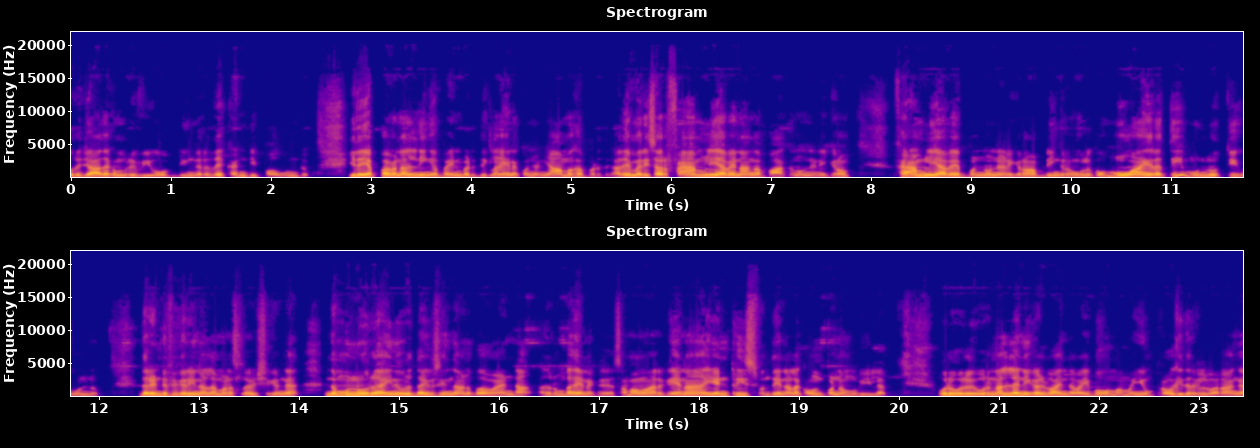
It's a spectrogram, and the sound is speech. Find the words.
ஒரு ஜாதகம் ரிவ்யூ அப்படிங்கிறது கண்டிப்பா உண்டு. இதை எப்போ வேணாலும் நீங்க பயன்படுத்திக்கலாம். எனக்கு கொஞ்சம் ஞாபகப்படுத்துங்க. அதே மாதிரி சார் ஃபேமிலியாவே நாங்க பார்க்கணும்னு நினைக்கிறோம். ஃபேமிலியாவே பண்ணணும்னு நினைக்கிறோம் அப்படிங்கிறவங்களுக்கும் மூவாயிரத்தி முந்நூற்றி ஒன்று இந்த ரெண்டு ஃபிகரையும் நல்லா மனசில் வச்சுக்கோங்க. இந்த முந்நூறு ஐநூறு தயவு செய்து அனுப்ப வேண்டாம். அது ரொம்ப எனக்கு சமமாக இருக்குது ஏன்னா என்ட்ரிஸ் வந்து என்னால் கவுண்ட் பண்ண முடியல. ஒரு ஒரு ஒரு நல்ல நிகழ்வாக இந்த வைபவம் அமையும். புரோகிதர்கள் வராங்க.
